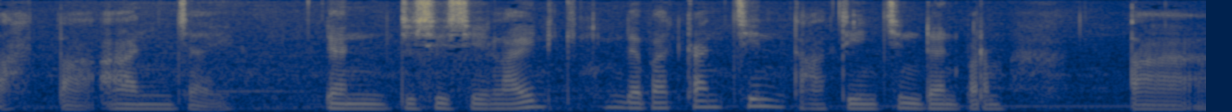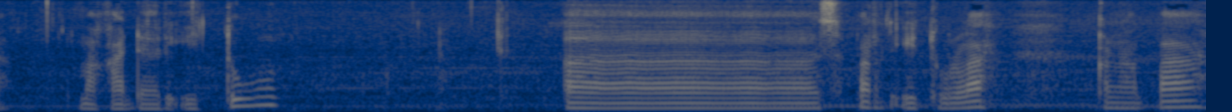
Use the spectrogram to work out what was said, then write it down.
tahta anjay. Dan di sisi lain mendapatkan cinta cincin dan permata. Maka dari itu uh, seperti itulah kenapa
